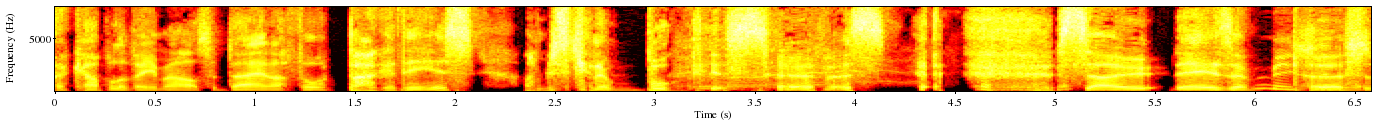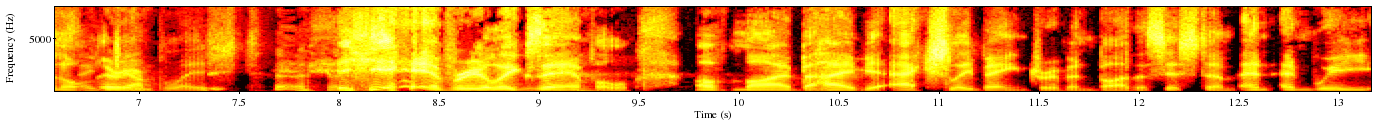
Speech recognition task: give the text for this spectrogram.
a couple of emails a day and I thought, bugger this, I'm just going to book this service. so there's a Mission personal, accomplished. yeah, a real example of my behavior actually being driven by the system. And, and we,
